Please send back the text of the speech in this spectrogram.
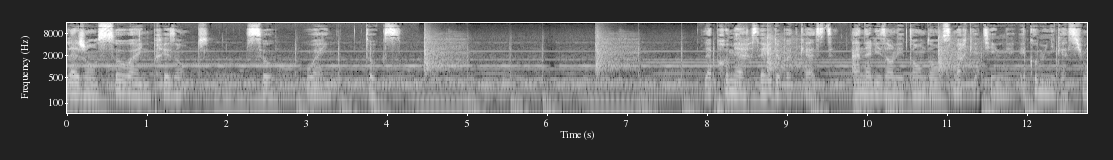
l'agence So Wine présente So Wine Talks. La première série de podcasts analysant les tendances marketing et communication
